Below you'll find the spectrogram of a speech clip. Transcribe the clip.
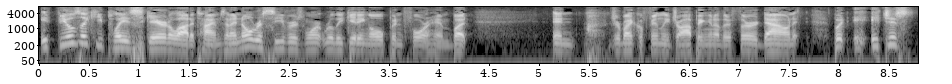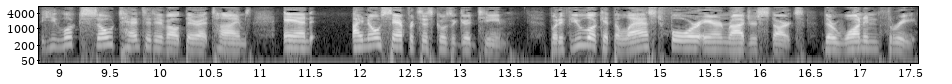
It feels like he plays scared a lot of times, and I know receivers weren't really getting open for him, but and Jermichael Finley dropping another third down. But it, it just he looks so tentative out there at times, and I know San Francisco's a good team. But if you look at the last four Aaron Rodgers starts, they're one in three.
